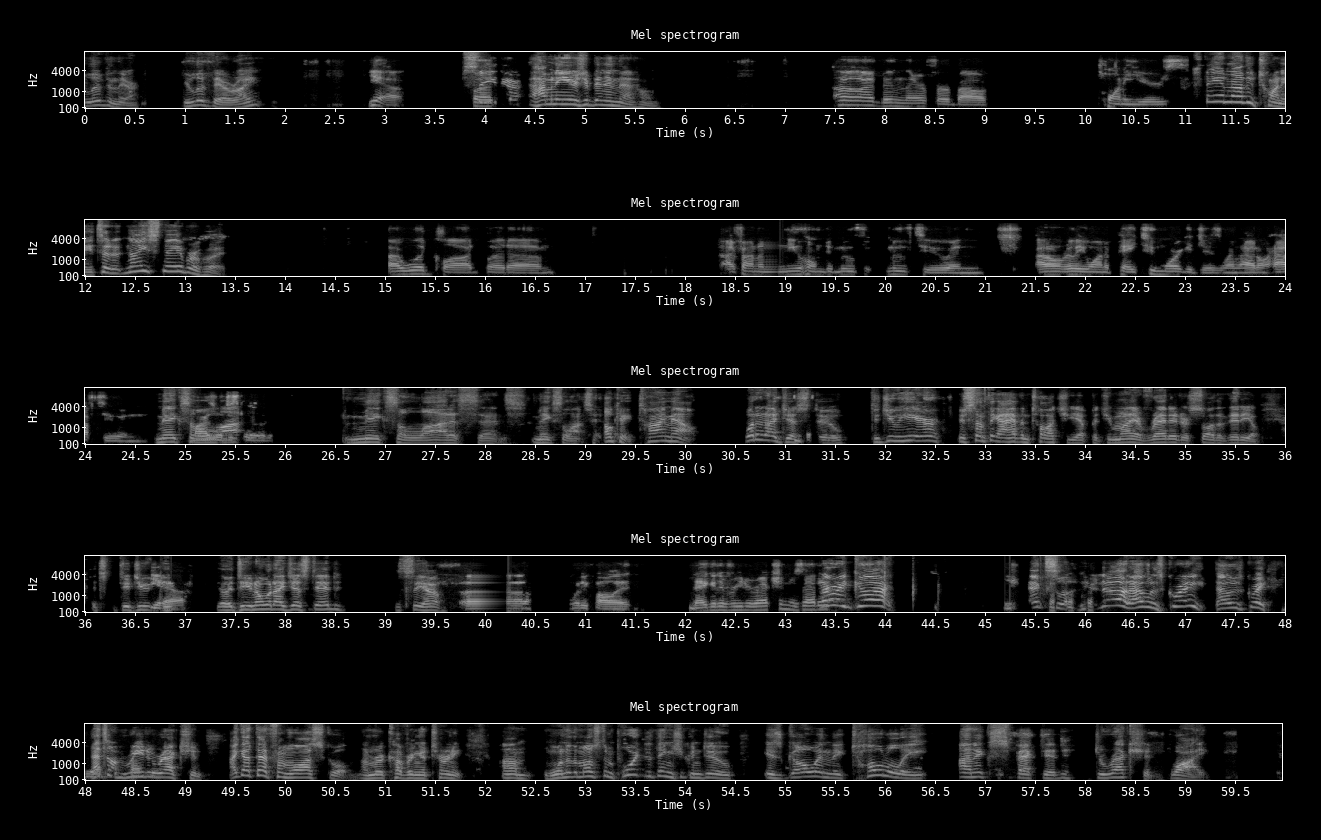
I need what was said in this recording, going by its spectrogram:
you live in there. You live there, right? Yeah. Stay But- there. How many years you been in that home? Oh, I've been there for about 20 years. Stay another 20. It's a nice neighborhood. I would, Claude, but um, I found a new home to move move to, and I don't really want to pay two mortgages when I don't have to, and Makes a as well makes a lot of sense. Makes a lot of sense. Okay, time out. What did I just do? Did you hear? There's something I haven't taught you yet, but you might have read it or saw the video. It's did you Yeah. uh, do you know what I just did? Let's see how Uh, what do you call it? Negative redirection? Is that it? very good. Excellent. No, that was great. That was great. That's a redirection. I got that from law school. I'm a recovering attorney. Um, one of the most important things you can do is go in the totally unexpected direction. Why?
